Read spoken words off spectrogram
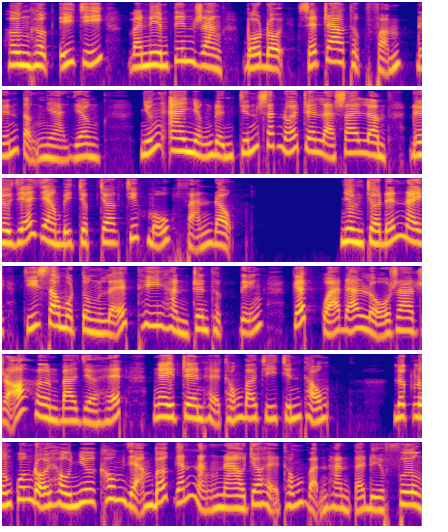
hừng hực ý chí và niềm tin rằng bộ đội sẽ trao thực phẩm đến tận nhà dân. Những ai nhận định chính sách nói trên là sai lầm đều dễ dàng bị chụp cho chiếc mũ phản động. Nhưng cho đến nay, chỉ sau một tuần lễ thi hành trên thực tiễn, kết quả đã lộ ra rõ hơn bao giờ hết ngay trên hệ thống báo chí chính thống. Lực lượng quân đội hầu như không giảm bớt gánh nặng nào cho hệ thống vận hành tại địa phương.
